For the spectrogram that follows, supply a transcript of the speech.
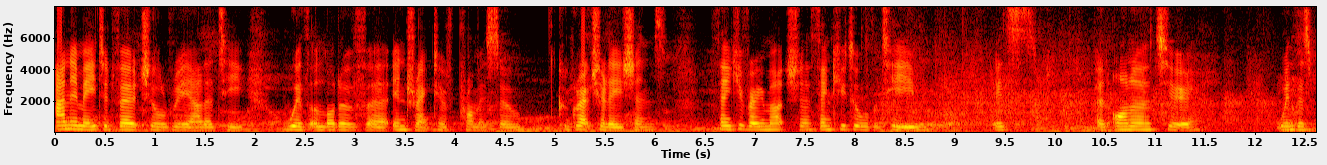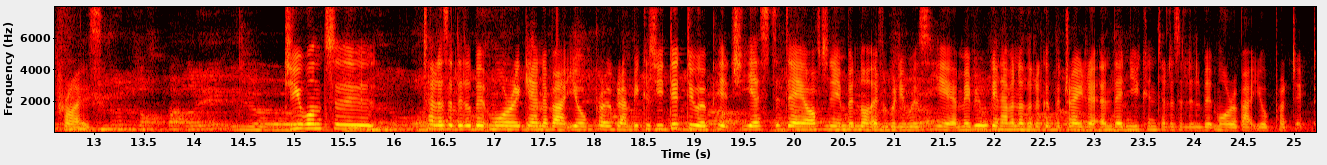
animated virtual reality, with a lot of uh, interactive promise. So congratulations. Thank you very much. Uh, thank you to all the team. It's an honor to win this prize. Do you want to tell us a little bit more again about your program? Because you did do a pitch yesterday afternoon, but not everybody was here. Maybe we can have another look at the trailer, and then you can tell us a little bit more about your project.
